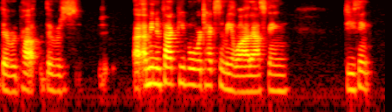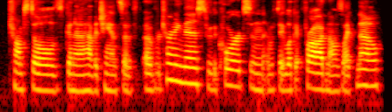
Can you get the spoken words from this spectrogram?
there would pro- there was. I mean, in fact, people were texting me a lot asking, "Do you think Trump still is going to have a chance of overturning this through the courts?" And if they look at fraud, and I was like, "No,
